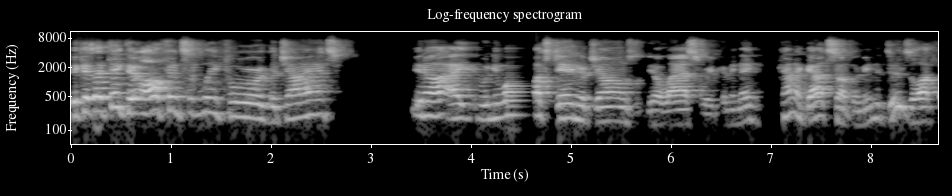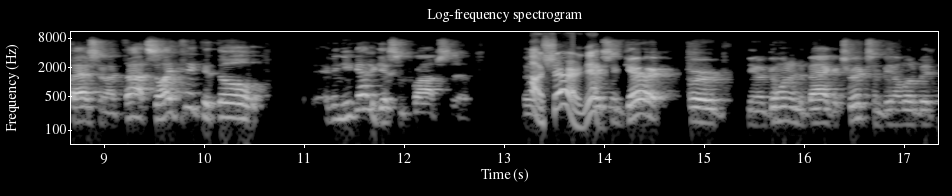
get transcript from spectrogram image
Because I think they're offensively for the Giants, you know, I when you watch Daniel Jones, you know, last week, I mean, they kind of got something. I mean, the dude's a lot faster than I thought. So I think that they'll I mean, you got to give some props to. Oh, sure, yeah. Jason Garrett for you know going in the bag of tricks and being a little bit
